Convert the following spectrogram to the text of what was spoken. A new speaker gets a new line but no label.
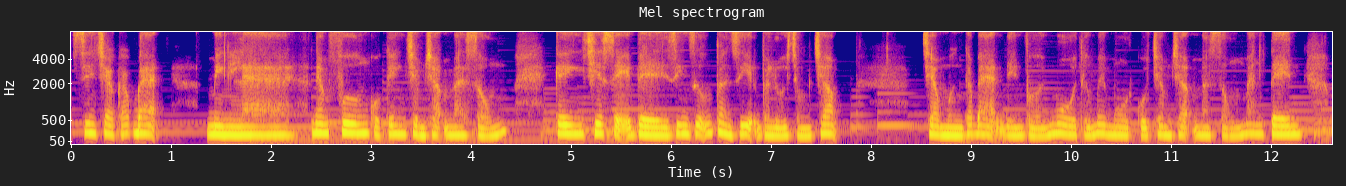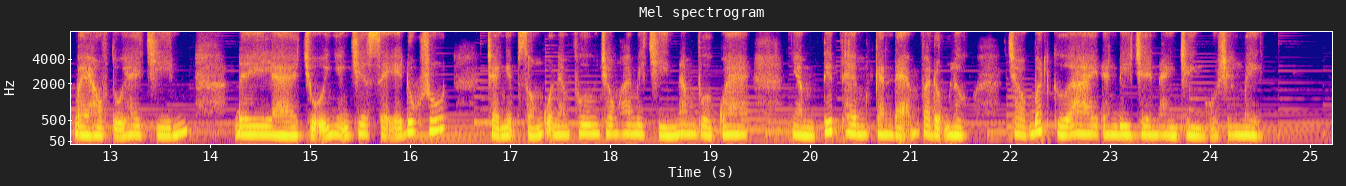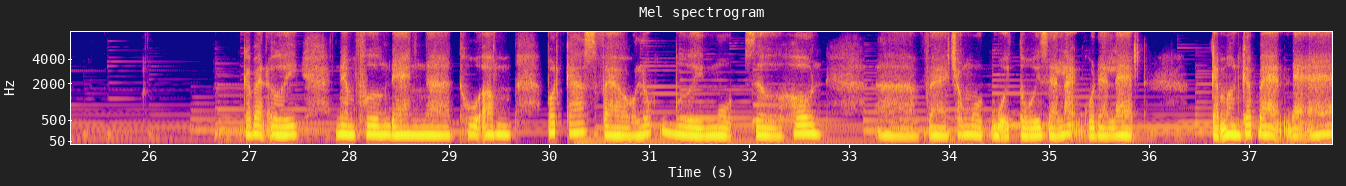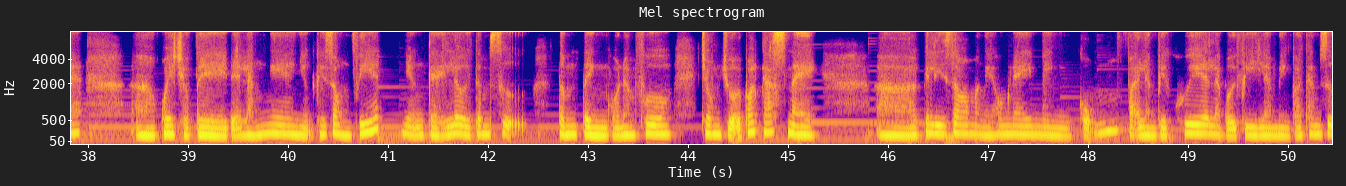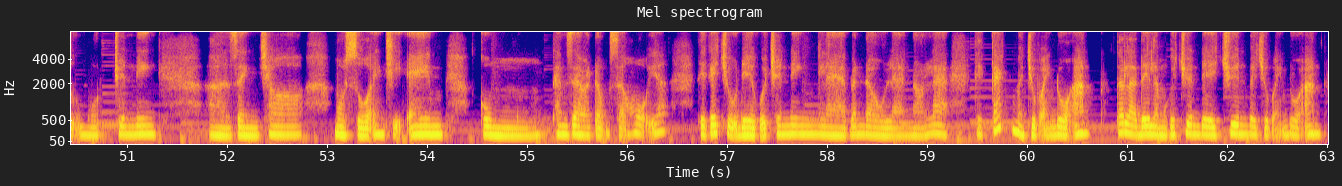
Xin chào các bạn, mình là Nam Phương của kênh Chậm Chậm Mà Sống, kênh chia sẻ về dinh dưỡng toàn diện và lối sống chậm. Chào mừng các bạn đến với mùa thứ 11 của Chậm Chậm Mà Sống mang tên Bài học tuổi 29. Đây là chuỗi những chia sẻ đúc rút trải nghiệm sống của Nam Phương trong 29 năm vừa qua nhằm tiếp thêm can đảm và động lực cho bất cứ ai đang đi trên hành trình của riêng mình. Các bạn ơi, Nam Phương đang à, thu âm podcast vào lúc 11 giờ hơn à, và trong một buổi tối giá lạnh của Đà Lạt. Cảm ơn các bạn đã à, quay trở về để lắng nghe những cái dòng viết, những cái lời tâm sự, tâm tình của Nam Phương trong chuỗi podcast này à, cái lý do mà ngày hôm nay mình cũng phải làm việc khuya là bởi vì là mình có tham dự một training à, dành cho một số anh chị em cùng tham gia hoạt động xã hội á. Thì cái chủ đề của training là ban đầu là nó là cái cách mà chụp ảnh đồ ăn tức là đây là một cái chuyên đề chuyên về chụp ảnh đồ ăn.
